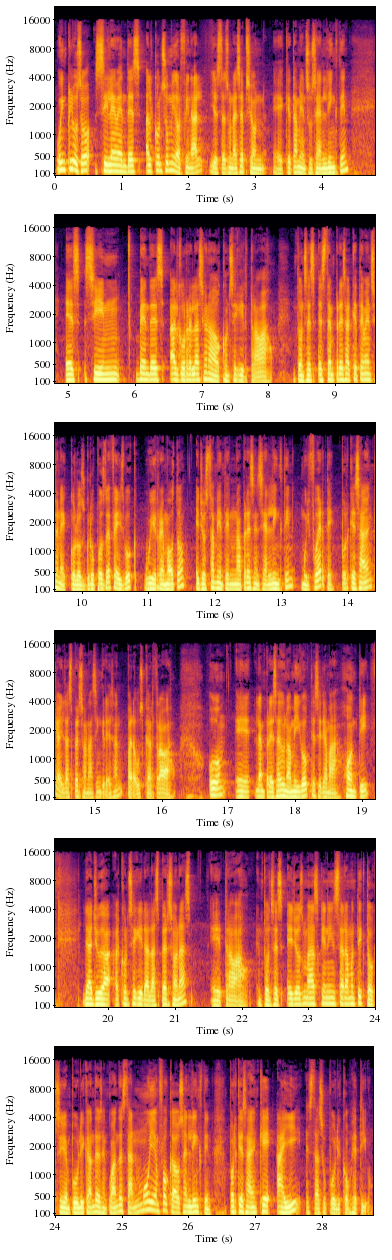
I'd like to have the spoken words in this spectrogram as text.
o incluso si le vendes al consumidor final, y esta es una excepción eh, que también sucede en LinkedIn, es si mm, vendes algo relacionado con conseguir trabajo. Entonces, esta empresa que te mencioné con los grupos de Facebook, WeRemoto, ellos también tienen una presencia en LinkedIn muy fuerte porque saben que ahí las personas ingresan para buscar trabajo. O eh, la empresa de un amigo que se llama Honti le ayuda a conseguir a las personas eh, trabajo. Entonces, ellos más que en Instagram o TikTok, si bien publican de vez en cuando, están muy enfocados en LinkedIn porque saben que ahí está su público objetivo.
